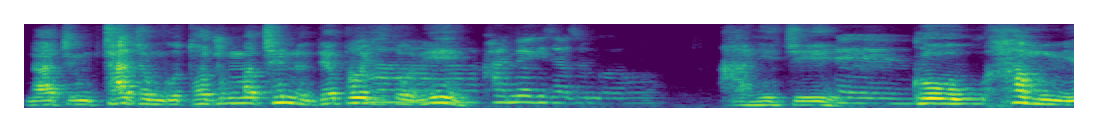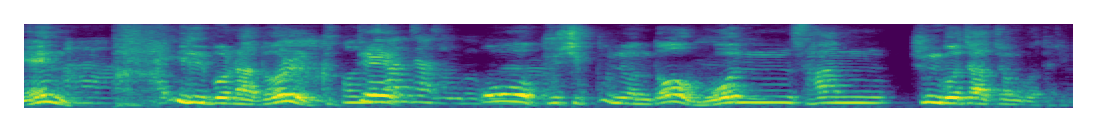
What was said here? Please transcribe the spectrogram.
나 지금 자전거 도중마 챘는데 보이더니 아, 갈매기 자전거. 아니지. 네. 그 함흥엔 아. 다 일본 아들 그때 원산 자전거. 오 99년도 음. 원산 중고 자전거들이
